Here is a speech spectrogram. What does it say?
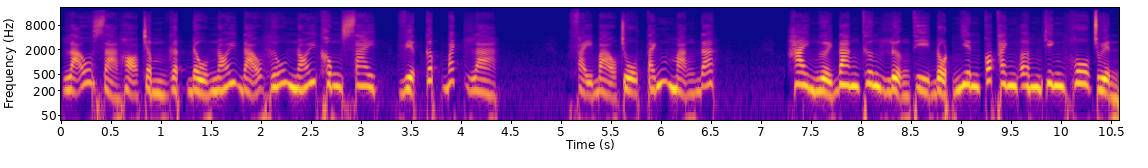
Lão giả họ trầm gật đầu nói đạo hữu nói không sai. Việc cấp bách là phải bảo chủ tánh mạng đã. Hai người đang thương lượng thì đột nhiên có thanh âm kinh hô truyền.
